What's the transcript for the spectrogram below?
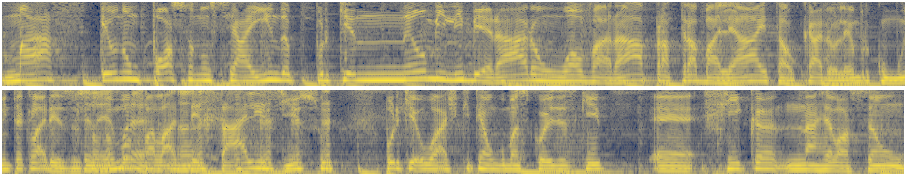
mas eu não posso anunciar ainda porque não me liberaram o um alvará para trabalhar e tal. Cara, eu lembro com muita clareza. Eu só lembra? não vou falar detalhes disso, porque eu acho que tem algumas coisas que é, fica na relação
